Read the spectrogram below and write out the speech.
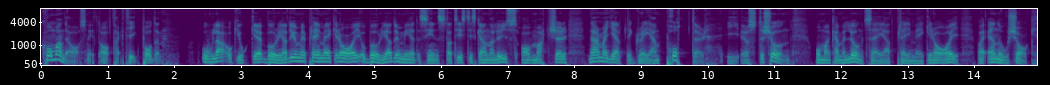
kommande avsnitt av Taktikpodden. Ola och Jocke började ju med Playmaker AI och började med sin statistiska analys av matcher när man hjälpte Graham Potter i Östersund. Och man kan väl lugnt säga att Playmaker AI var en orsak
